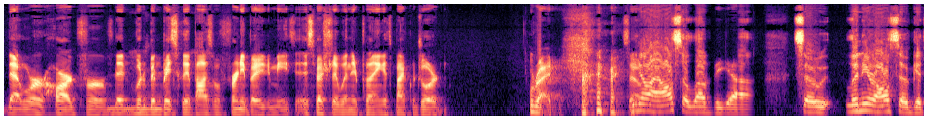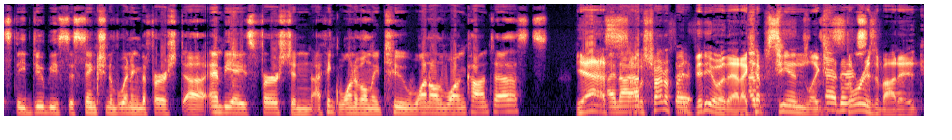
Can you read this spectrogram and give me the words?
that were hard for that would have been basically impossible for anybody to meet, especially when they're playing against Michael Jordan. Right. so. You know, I also love the. Uh, so Lanier also gets the dubious distinction of winning the first uh, NBA's first and I think one of only two one-on-one contests. Yes, I, I, was trying to find video of that. I kept seeing like yeah, stories about it.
